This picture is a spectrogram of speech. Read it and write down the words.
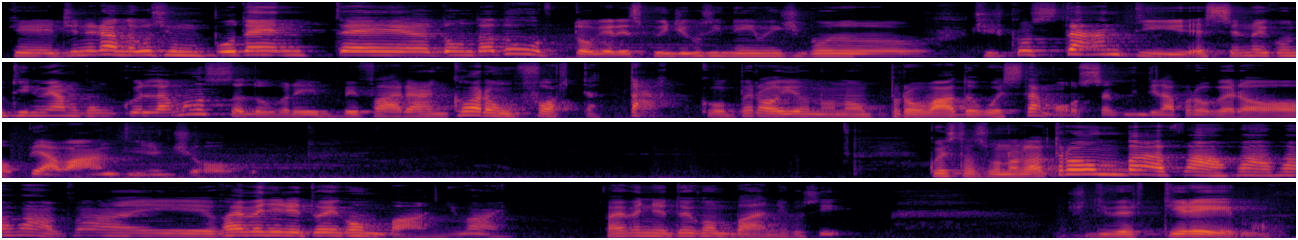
che generando così un potente d'onda d'urto che respinge così i nemici circostanti e se noi continuiamo con quella mossa dovrebbe fare ancora un forte attacco, però io non ho provato questa mossa quindi la proverò più avanti nel gioco. Questa suona la tromba, fa, fa, fa, fa, vai, fai venire i tuoi compagni, vai. Fai venire i tuoi compagni, così ci divertiremo.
